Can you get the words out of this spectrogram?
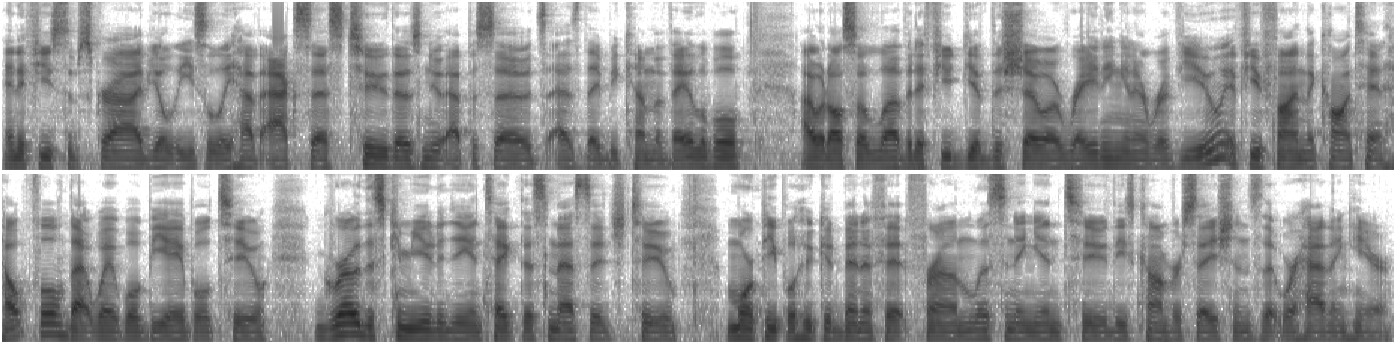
And if you subscribe, you'll easily have access to those new episodes as they become available. I would also love it if you'd give the show a rating and a review if you find the content helpful. That way, we'll be able to grow this community and take this message to more people who could benefit from listening into these conversations that we're having here.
